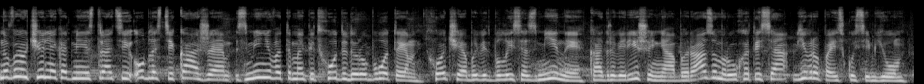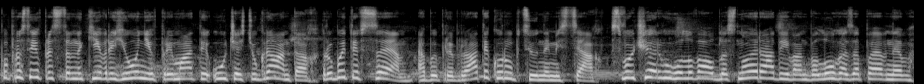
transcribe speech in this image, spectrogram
Новий очільник адміністрації області каже, змінюватиме підходи до роботи. Хоче, аби відбулися зміни, кадрові рішення, аби разом рухатися в європейську сім'ю. Попросив представників регіонів приймати участь у грантах, робити все, аби прибрати корупцію на місцях. В свою чергу голова обласної ради Іван Балога запевнив,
